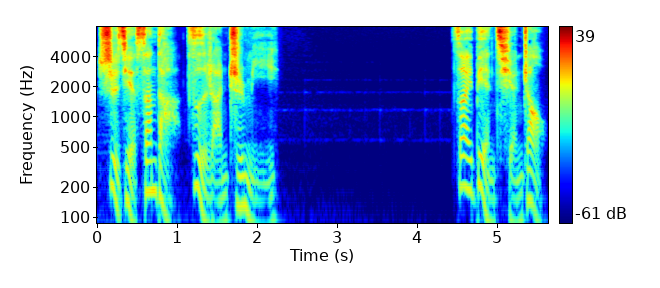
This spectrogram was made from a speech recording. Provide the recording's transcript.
世界三大自然之谜。灾变前兆。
